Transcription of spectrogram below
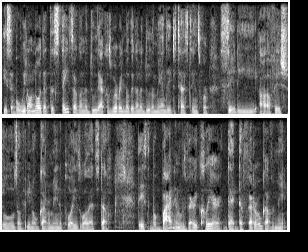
He said, but we don't know that the states are going to do that because we already know they're going to do the mandated testings for city uh, officials, of you know, government employees, all that stuff. They, but Biden was very clear that the federal government,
